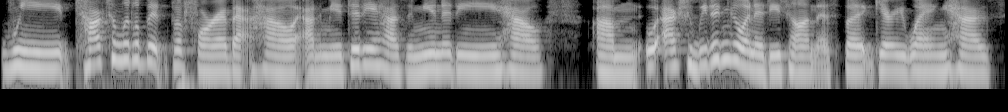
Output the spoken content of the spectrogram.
we talked a little bit before about how Adam Yedidia has immunity, how, um, actually, we didn't go into detail on this, but Gary Wang has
